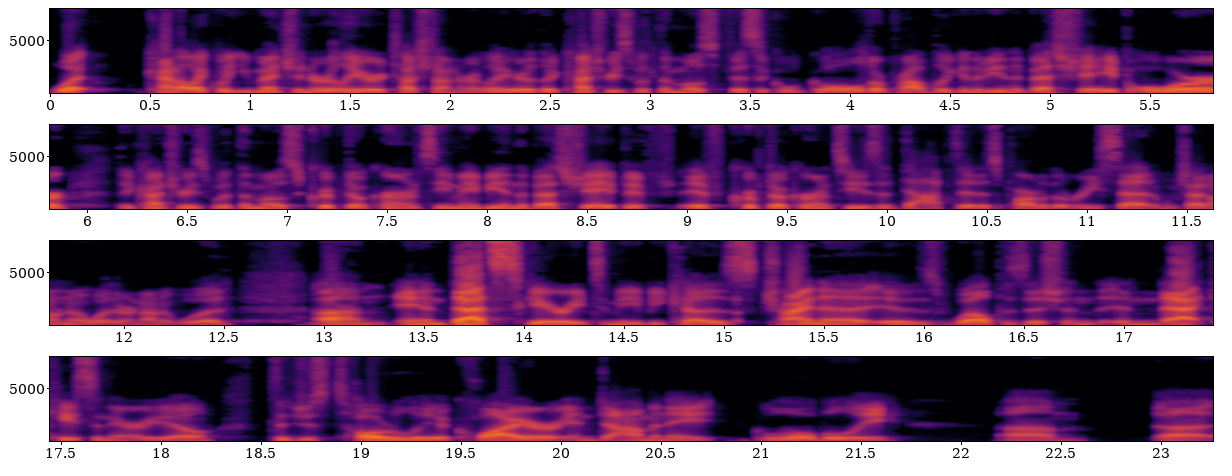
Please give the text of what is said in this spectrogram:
what kind of like what you mentioned earlier, touched on earlier, the countries with the most physical gold are probably going to be in the best shape, or the countries with the most cryptocurrency may be in the best shape if, if cryptocurrency is adopted as part of the reset, which I don't know whether or not it would. Um, and that's scary to me because China is well positioned in that case scenario to just totally acquire and dominate globally. Um, uh,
